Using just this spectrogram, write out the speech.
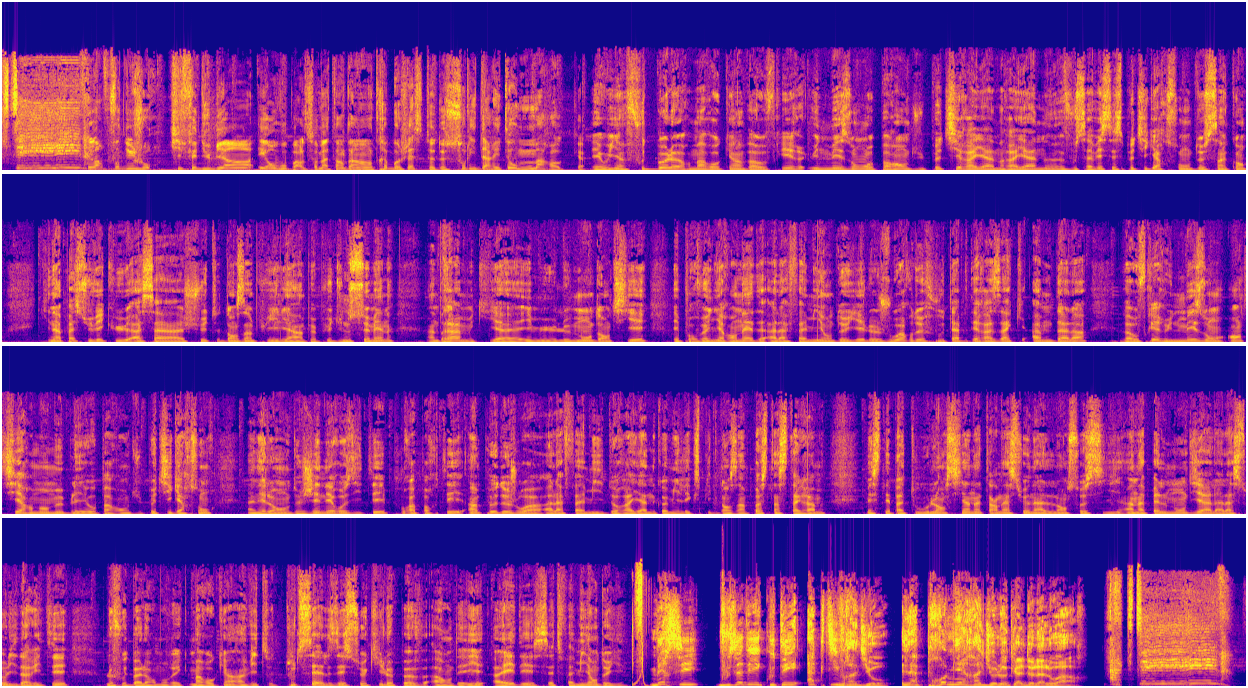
Active. L'info du jour qui fait du bien et on vous parle ce matin d'un très beau geste de solidarité au Maroc. Et oui, un footballeur marocain va offrir une maison aux parents du petit Ryan. Ryan, vous savez, c'est ce petit garçon de 5 ans qui n'a pas survécu à sa chute dans un puits il y a un peu plus d'une semaine. Un drame qui a ému le monde entier. Et pour venir en aide à la famille endeuillée, le joueur de foot Abderrazak Amdallah va offrir une maison entièrement meublée aux parents du petit garçon. Un élan de générosité pour apporter un peu de joie à la famille de Ryan, comme il l'explique dans un post Instagram. Mais ce n'est pas tout. L'ancien international lance aussi un appel mondial à la solidarité. Le footballeur marocain invite toutes celles et ceux qui le peuvent à, endeuiller, à aider cette famille endeuillée. Merci, vous avez écouté Active Radio, la première radio locale de la Loire. Active.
